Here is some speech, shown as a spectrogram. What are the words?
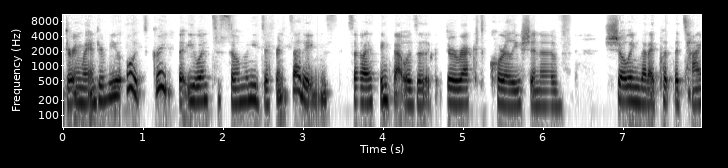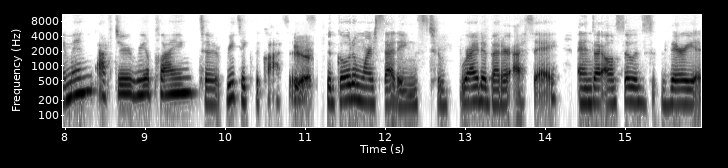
during my interview, oh, it's great that you went to so many different settings. So I think that was a direct correlation of showing that I put the time in after reapplying to retake the classes, yeah. to go to more settings, to write a better essay. And I also was very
